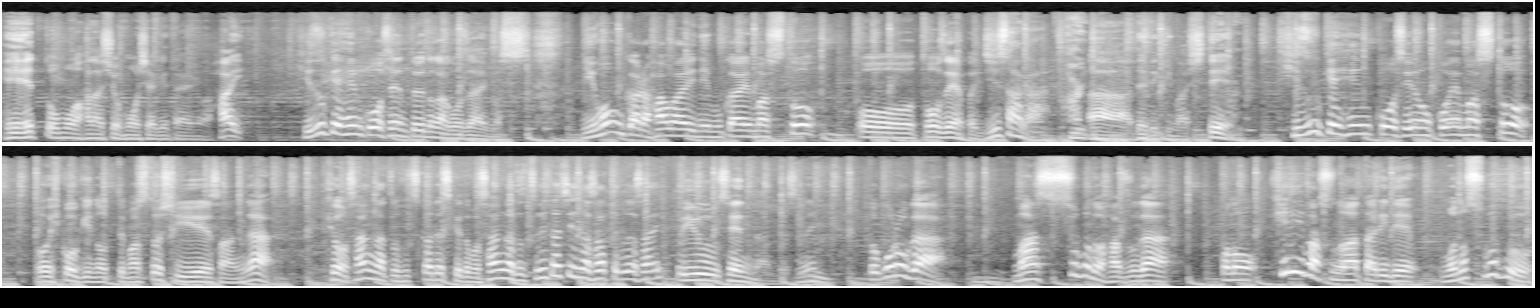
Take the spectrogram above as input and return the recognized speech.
へえっと思う話を申し上げたいのははい日付変更線というのがございます。日本からハワイに向かいますと当然やっぱり時差が、はい、出てきまして、日付変更線を越えますと飛行機に乗ってますと CA さんが今日3月2日ですけども3月1日になさってくださいという線なんですね、うん、ところがまっすぐのはずがこのキリバスの辺りでものすごく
